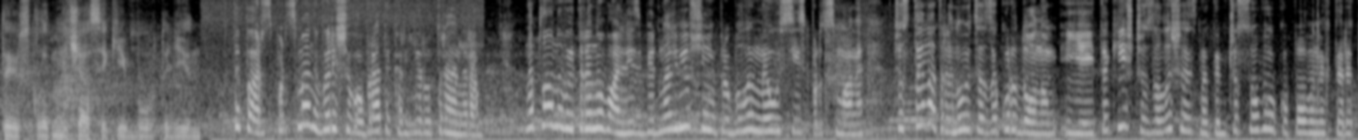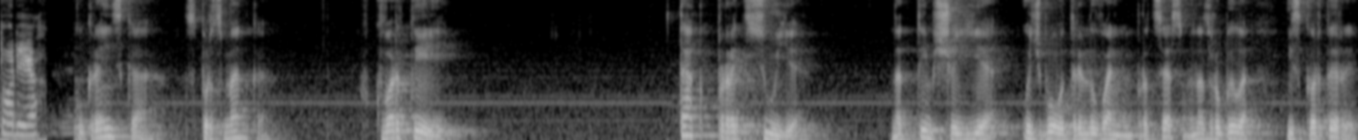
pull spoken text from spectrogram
той складний час, який був тоді. Тепер спортсмен вирішив обрати кар'єру тренера. На плановий тренувальний збір на Львівщині прибули не усі спортсмени. Частина тренується за кордоном, і є й такі, що залишились на тимчасово окупованих територіях. Українська спортсменка в квартирі так працює над тим, що є учбово-тренувальним процесом. Вона зробила із квартири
